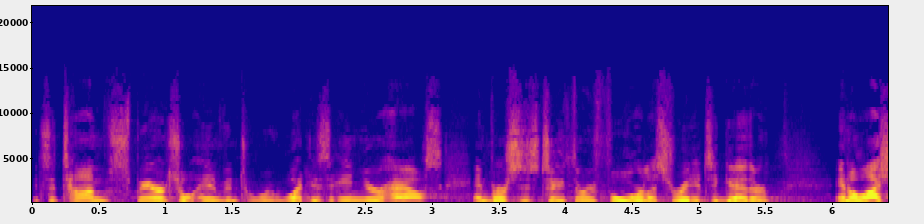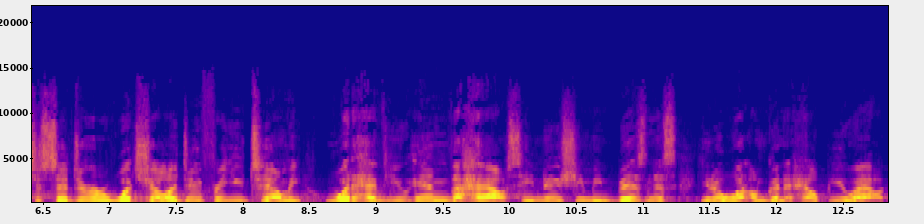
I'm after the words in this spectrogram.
It's a time of spiritual inventory. What is in your house? And verses 2 through 4, let's read it together. And Elisha said to her, What shall I do for you? Tell me, what have you in the house? He knew she mean business. You know what? I'm going to help you out.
